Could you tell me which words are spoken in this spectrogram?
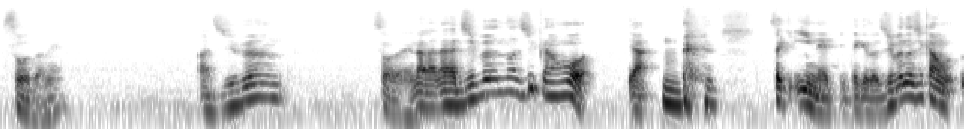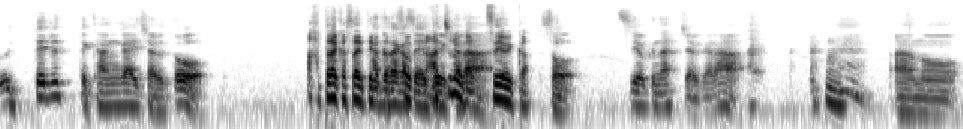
そうだね。あ、自分、そうだね。なんか、なんか自分の時間を、いや、うん さっきいいねって言ったけど、自分の時間を売ってるって考えちゃうと、あ働かされてるから。働かされてるからそっあっちの方が強いか。そう、強くなっちゃうから、うん。あの、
